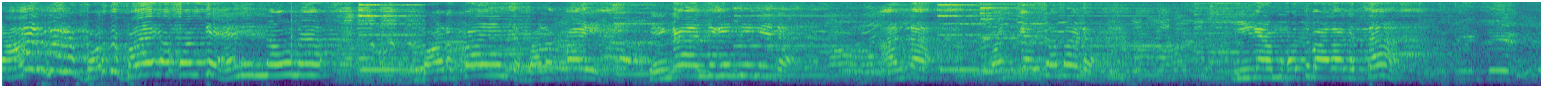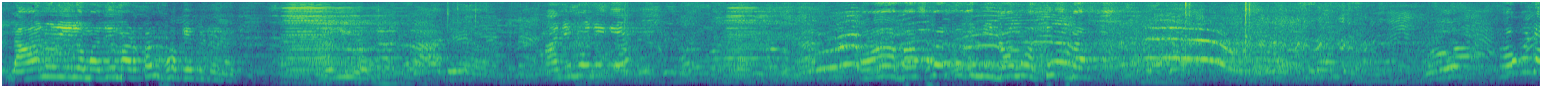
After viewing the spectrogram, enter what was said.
ಯಾರ ಬಡ್ದು ಬಾಯಿಗೆ ಹಾಕೊಂತೆ ನಿನ್ನವನ ಬಡಪಾಯಿ ಅಂತ ಬಡಪಾಯಿ. ಹೆಂಗ ಅಂದಿಗಿಂದಿ ನೀನು? ಅಲ್ಲ ಒಂದು ಕೆಲಸ ಮಾಡು. ಈಗ ನಮ್ಗೆ ಹೊತ್ತು ಭಾಳ ಆಗತ್ತಾ? ನಾನು ನೀನು ಮದುವೆ ಮಾಡ್ಕೊಂಡು ಹೋಗಿ ಬಿಡೋಣ. ಹನಿಮೂನಿಗೆ ಬಸ್ ಬರ್ತದೆ ನೀ ಬಂದು ಹತ್ತಿಸ್ ಬಸ್. ಹೋಗೋಣ.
